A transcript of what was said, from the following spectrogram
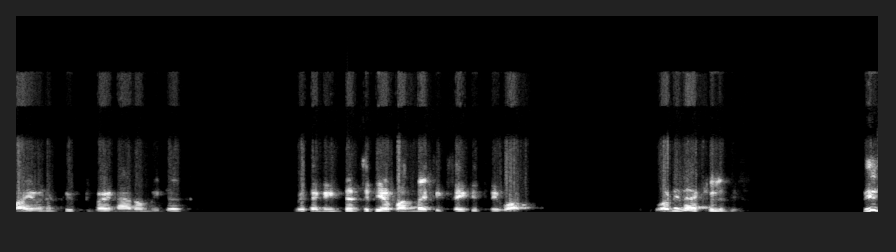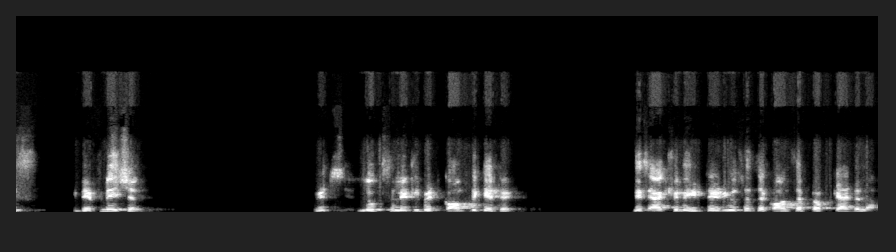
555 nanometers with an intensity of 1 by 683 watt. What is actually this? This definition, which looks a little bit complicated, this actually introduces the concept of candela.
